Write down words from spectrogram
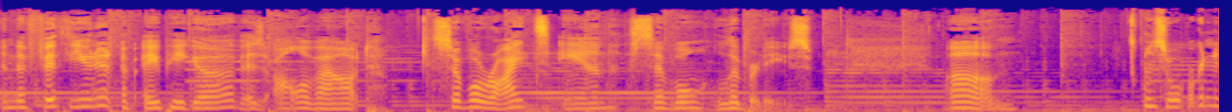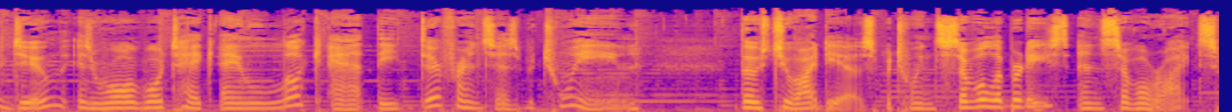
And the fifth unit of AP Gov is all about civil rights and civil liberties. Um, and so, what we're going to do is we'll, we'll take a look at the differences between those two ideas, between civil liberties and civil rights,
